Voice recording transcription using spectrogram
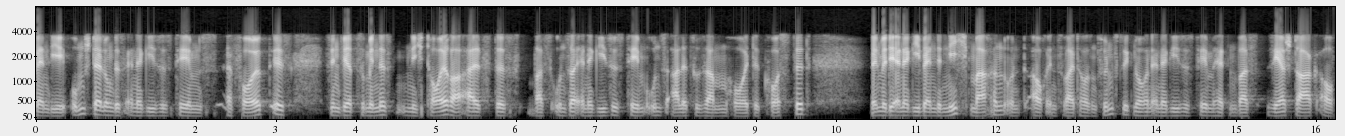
Wenn die Umstellung des Energiesystems erfolgt ist, sind wir zumindest nicht teurer als das, was unser Energiesystem uns alle zusammen heute kostet. Wenn wir die Energiewende nicht machen und auch in 2050 noch ein Energiesystem hätten, was sehr stark auf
